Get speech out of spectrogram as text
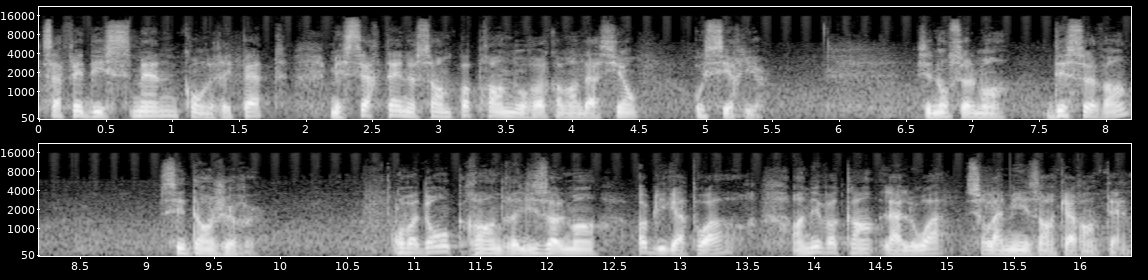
Ça fait des semaines qu'on le répète, mais certains ne semblent pas prendre nos recommandations au sérieux. C'est non seulement décevant, c'est dangereux. On va donc rendre l'isolement obligatoire en évoquant la loi sur la mise en quarantaine.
